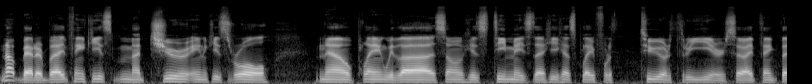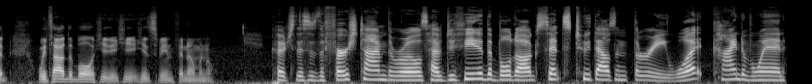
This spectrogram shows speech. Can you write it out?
not better, but I think he's mature in his role now, playing with uh, some of his teammates that he has played for two or three years. So I think that without the ball, he, he he's been phenomenal. Coach, this is the first time the Royals have defeated the Bulldogs since 2003. What kind of win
